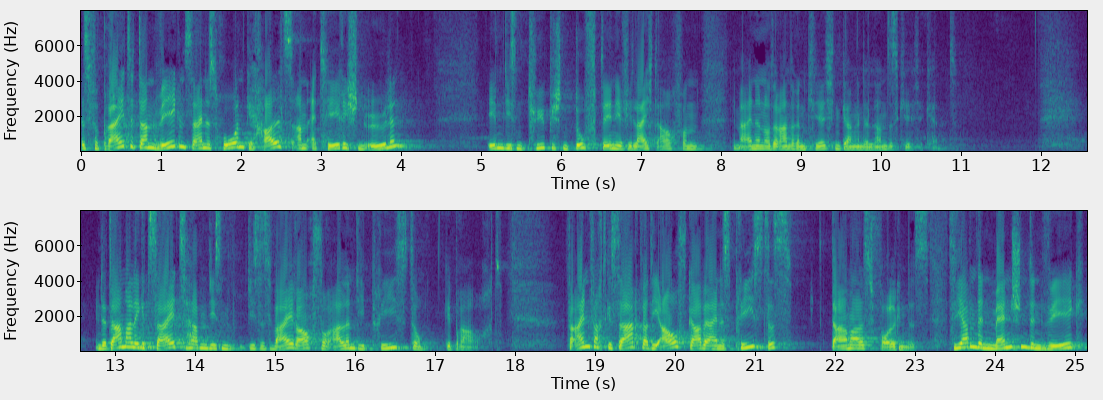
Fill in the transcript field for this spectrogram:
es verbreitet dann wegen seines hohen Gehalts an ätherischen Ölen eben diesen typischen Duft, den ihr vielleicht auch von dem einen oder anderen Kirchengang in der Landeskirche kennt. In der damaligen Zeit haben diesen, dieses Weihrauch vor allem die Priester gebraucht. Vereinfacht gesagt war die Aufgabe eines Priesters, damals Folgendes. Sie haben den Menschen den Weg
